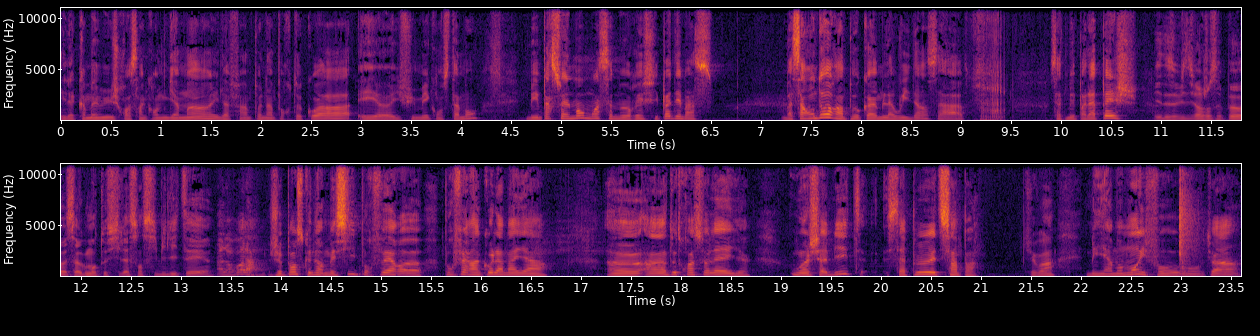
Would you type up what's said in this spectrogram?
il a quand même eu, je crois, 50 gamins, il a fait un peu n'importe quoi, et euh, il fumait constamment. Mais personnellement, moi, ça me réussit pas des masses. Bah, ça endort un peu quand même la weed, hein, ça, ça te met pas la pêche. Il y a des avis divergents, ça, peut, ça augmente aussi la sensibilité. Alors voilà, je pense que non, mais si pour faire, euh, pour faire un cola Maya, un 1, 2, 3 soleil ou un chabit, ça peut être sympa, tu vois. Mais il y a un moment, il faut, tu vois,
